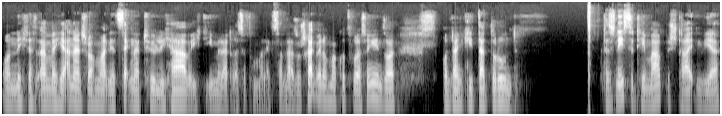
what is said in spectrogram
und nicht, dass irgendwelche anderen Schwachmaten jetzt denken, natürlich habe ich die E-Mail-Adresse vom Alexander. Also schreib mir doch mal kurz, wo das hingehen soll, und dann geht das rund. Das nächste Thema bestreiten wir,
